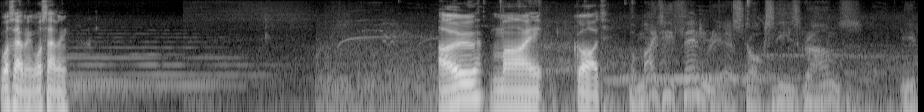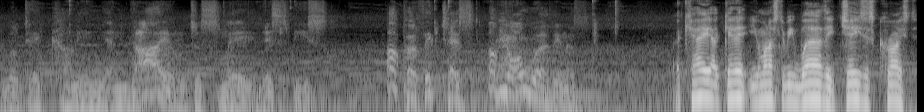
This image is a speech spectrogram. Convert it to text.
What's happening? What's happening? Oh my god. The mighty Fenryr stalks these grounds. It will take cunning and guile to slay this beast. A perfect test of your worthiness. Okay, I get it. You want us to be worthy. Jesus Christ.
